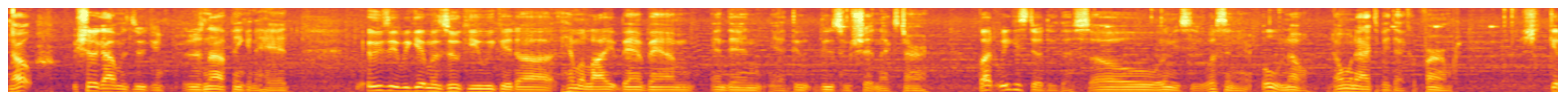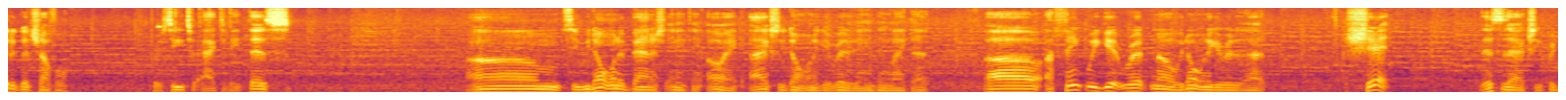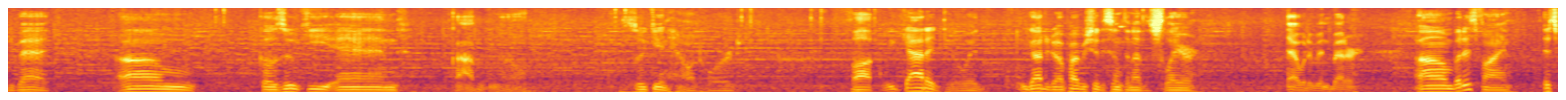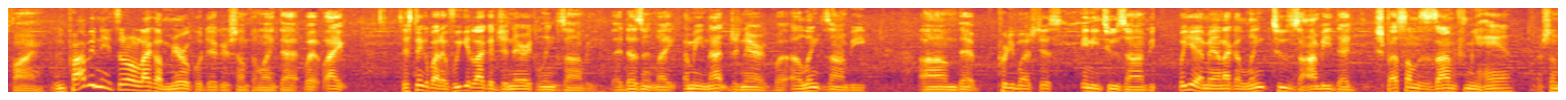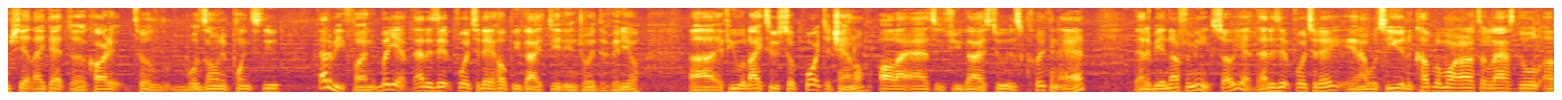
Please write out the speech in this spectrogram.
Nope we should have got Mezuki. It was not thinking ahead Usually we get Mezuki, we could uh, him a light, bam bam, and then yeah, do do some shit next turn. But we can still do this. So let me see what's in here. Oh no, don't want to activate that. Confirmed. Get a good shuffle. Proceed to activate this. Um, see, we don't want to banish anything. Oh wait, I actually don't want to get rid of anything like that. Uh, I think we get rid. No, we don't want to get rid of that. Shit, this is actually pretty bad. Um, Gozuki and God no, Gozuki and Houndhorde. Fuck, we gotta do it. We gotta do it. I probably should have sent another Slayer. That would have been better. Um, but it's fine. It's fine. We probably need to throw like a Miracle Dig or something like that. But like, just think about it. If we get like a generic Link Zombie that doesn't like, I mean, not generic, but a Link Zombie um, that pretty much just any two zombie. But yeah, man, like a Link 2 zombie that special summons a zombie from your hand or some shit like that to a card it to a zone it points to. That'd be fun. But yeah, that is it for today. Hope you guys did enjoy the video. Uh, if you would like to support the channel, all I ask of you guys to is click an ad. That'll be enough for me. So yeah, that is it for today, and I will see you in a couple of more after the last duel of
